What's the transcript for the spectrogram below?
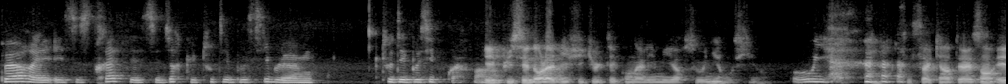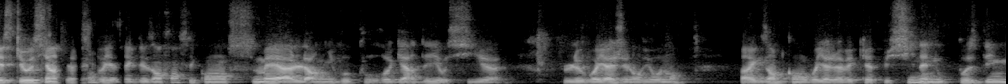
peur et, ce stress et se dire que tout est possible. Euh, tout est possible, quoi. et puis c'est dans la difficulté qu'on a les meilleurs souvenirs aussi. Hein. Oh oui. c'est ça qui est intéressant. Et ce qui est aussi intéressant de voyager avec des enfants, c'est qu'on se met à leur niveau pour regarder aussi euh, le voyage et l'environnement. Par exemple, quand on voyage avec Capucine, elle nous pose des,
